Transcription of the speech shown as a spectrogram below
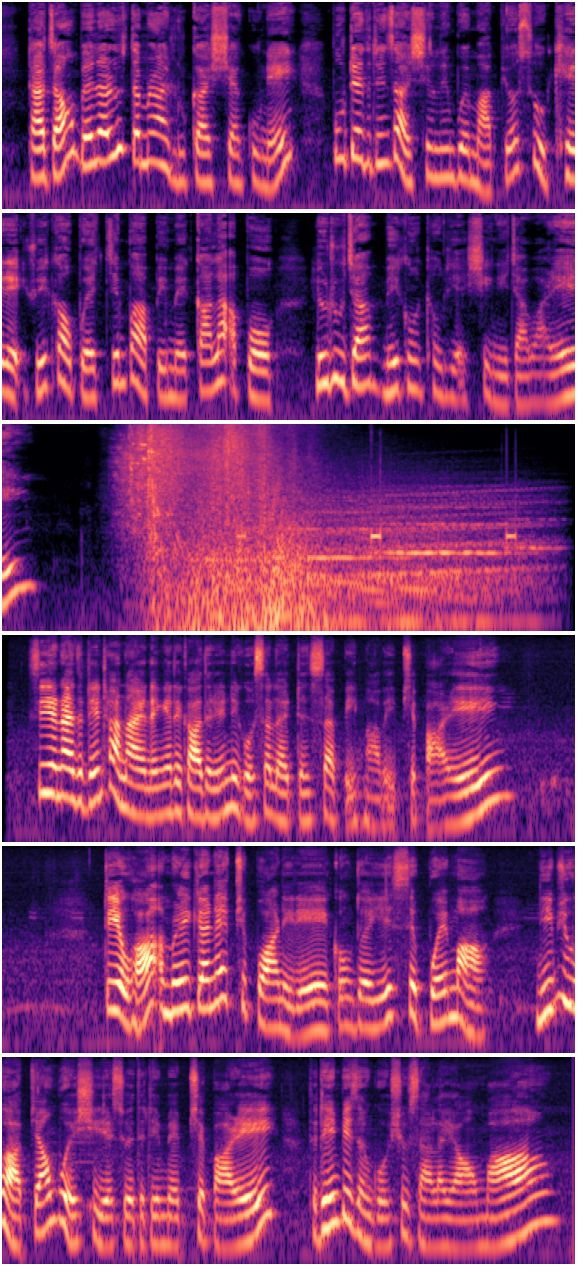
။ဒါကြောင့်ဘယ်လာရုစ်သမ္မတလူကာရှန်ကူနဲ့ပူတဲသတင်းစာရှင်းလင်းပွဲမှာပြောဆိုခဲ့တဲ့ရွေးကောက်ပွဲကျင်းပပေးမဲ့ကာလအပေါ်လူလူကြားမေးခွန်းထုတ်ရရှိနေကြပါတယ်။ CNN သတင်းဌာနရဲ့နိုင်ငံတကာသတင်းတွေကိုဆက်လက်တင်ဆက်ပေးမှာဖြစ်ပါတယ်။တရုတ်ဟာအမေရိကန်နဲ့ဖြစ်ပွားနေတဲ့ကုန်သွယ်ရေးစစ်ပွဲမှာ နီးဗျူဟာပြောင်းပွဲရှိရဲဆိုတဲ့သတင်းပဲဖြစ်ပါတယ်။သတင်းပြည်စုံကိုရှုစားလိုက်အောင်ပါ။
